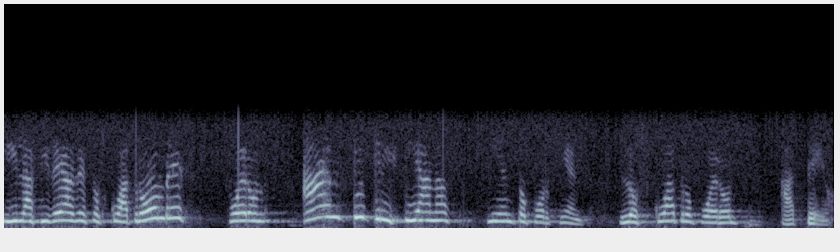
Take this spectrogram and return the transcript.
y las ideas de estos cuatro hombres fueron anticristianas 100%. Los cuatro fueron ateos.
